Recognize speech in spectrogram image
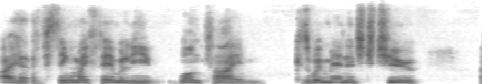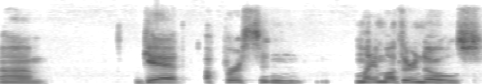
I have seen my family one time because we managed to um, get a person my mother knows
